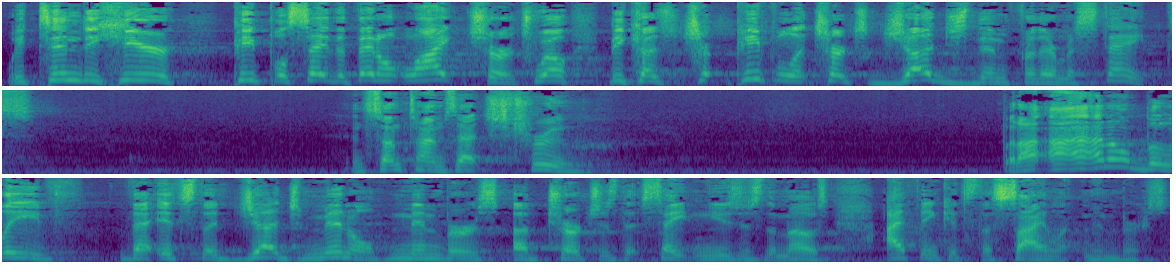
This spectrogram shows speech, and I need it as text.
We tend to hear people say that they don't like church. Well, because ch- people at church judge them for their mistakes. And sometimes that's true. But I, I don't believe that it's the judgmental members of churches that Satan uses the most. I think it's the silent members.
